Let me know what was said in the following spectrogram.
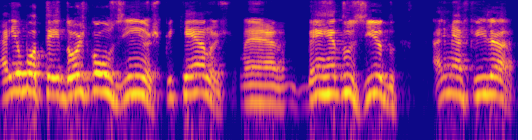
Aí eu botei dois golzinhos pequenos, é, bem reduzido. Aí minha filha,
